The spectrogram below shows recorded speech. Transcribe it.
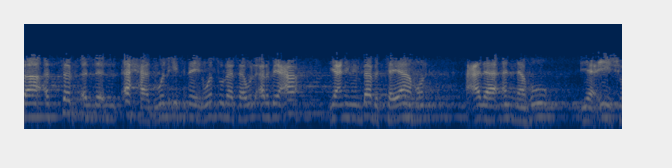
فالسبت الأحد والاثنين والثلاثاء والأربعاء يعني من باب التيامن على أنه يعيش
